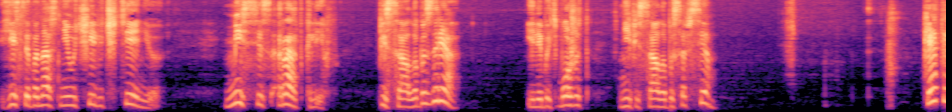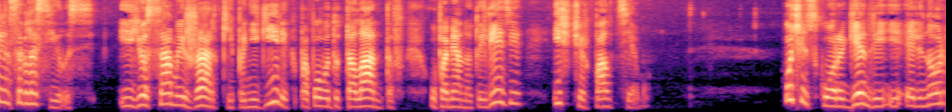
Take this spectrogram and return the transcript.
если бы нас не учили чтению, миссис Радклифф писала бы зря, или, быть может, не писала бы совсем. Кэтрин согласилась, и ее самый жаркий панигирик по поводу талантов упомянутой леди исчерпал тему. Очень скоро Генри и Элинор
